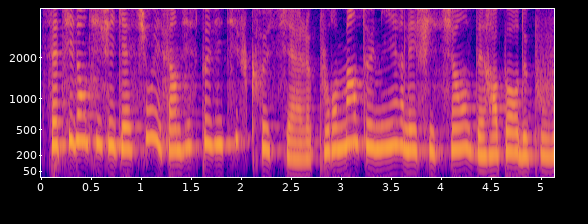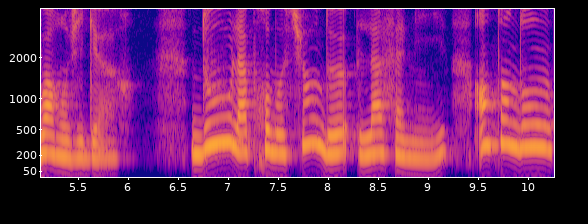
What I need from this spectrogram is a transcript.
cette identification est un dispositif crucial pour maintenir l'efficience des rapports de pouvoir en vigueur. D'où la promotion de la famille, entendons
